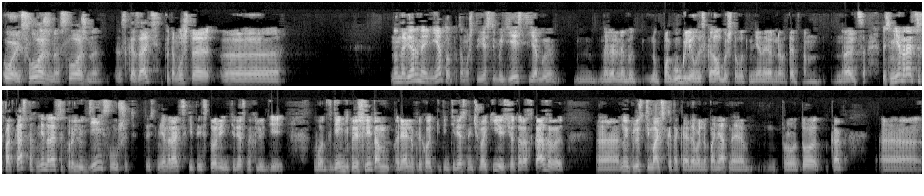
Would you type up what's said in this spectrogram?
Ой, сложно, сложно сказать, потому что э, ну, наверное, нету, потому что если бы есть, я бы, наверное, бы, ну, погуглил и сказал бы, что вот мне, наверное, вот это там нравится. То есть мне нравится в подкастах, мне нравится про людей слушать. То есть мне нравятся какие-то истории интересных людей. Вот, в «Деньги пришли», там реально приходят какие-то интересные чуваки и что-то рассказывают. Э, ну и плюс тематика такая довольно понятная про то, как э,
